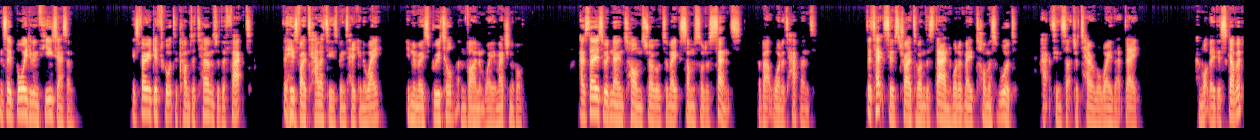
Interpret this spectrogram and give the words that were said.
and so buoyed of enthusiasm. It's very difficult to come to terms with the fact that his vitality has been taken away in the most brutal and violent way imaginable. As those who had known Tom struggled to make some sort of sense about what had happened, detectives tried to understand what had made Thomas Wood act in such a terrible way that day. And what they discovered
